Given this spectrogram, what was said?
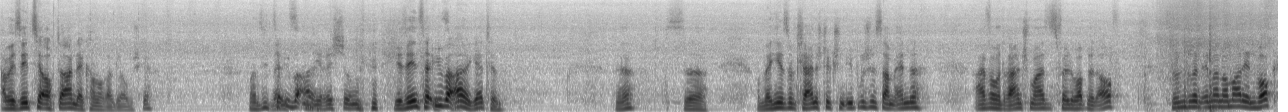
Aber ihr seht es ja auch da in der Kamera, glaube ich. Gell? Man sieht es ja überall. in die Richtung. Wir sehen es ja überall, gell, Tim? Ja, so. Und wenn hier so ein kleines Stückchen übrig ist am Ende, einfach mit reinschmeißen, das fällt überhaupt nicht auf. Zwischendrin immer noch mal den Wok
